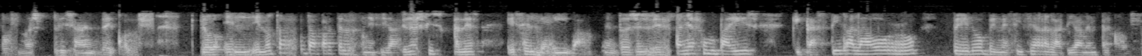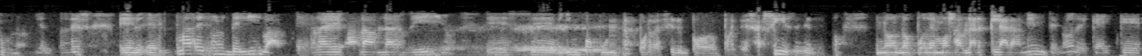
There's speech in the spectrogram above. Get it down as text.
pues no es precisamente de color. Pero el, el otro punto aparte de las bonificaciones fiscales es el de IVA. Entonces España es un país que castiga el ahorro pero beneficia relativamente al consumo. Y entonces, el, tema de los del IVA, ahora, hablar de ello es eh, impopular, por decir, porque es así, es decir, no, no podemos hablar claramente ¿no? de que hay que,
